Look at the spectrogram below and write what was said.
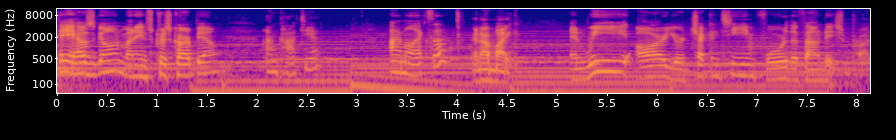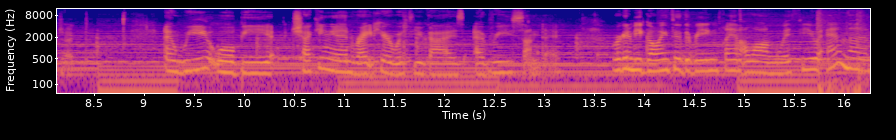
Hey, how's it going? My name's Chris Carpio, I'm Katya. I'm Alexa. And I'm Mike. and we are your check-in team for the Foundation Project. And we will be checking in right here with you guys every Sunday. We're going to be going through the reading plan along with you, and then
